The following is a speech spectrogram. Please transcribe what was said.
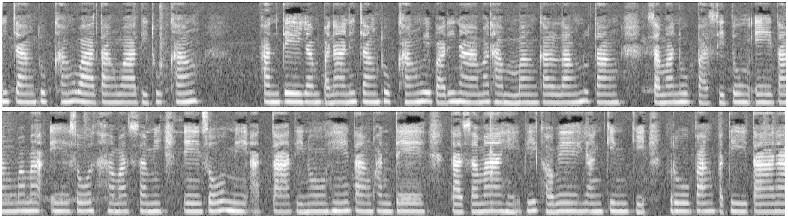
นิจจังทุกครั้งวาตังวาติทุกครั้ง พันเตยัมปนานิจังทุกครั้งวิปารินามาธรรมังกัลังนุตัง สมานุปัสสิตุงเอตังมะมะเอโซหมัสสมิเอโซมีอัตตาติโนเฮตังพันเตตัสมาหิพิขเวยังกินจิ รูปังปฏิตานา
